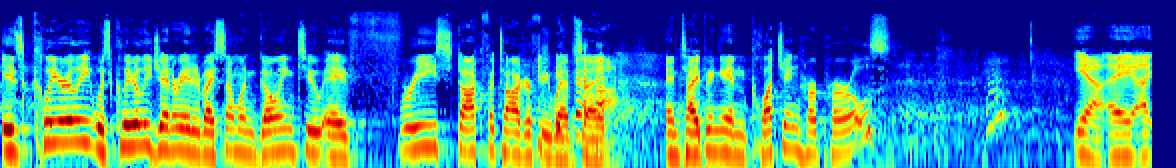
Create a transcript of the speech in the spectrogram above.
is clearly was clearly generated by someone going to a free stock photography website and typing in clutching her pearls. Yeah, I,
